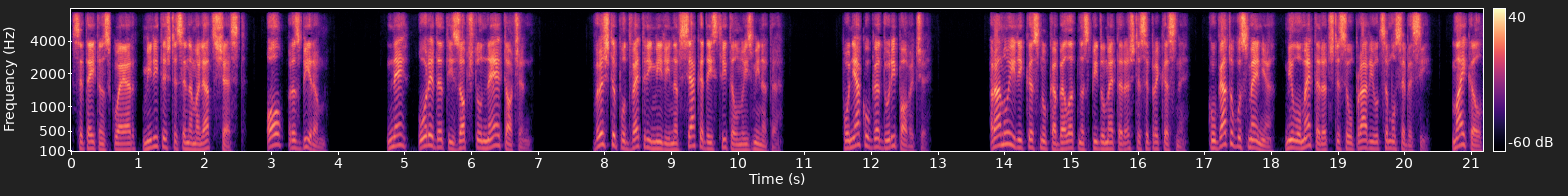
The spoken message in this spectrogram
Сетейтън Скуер, милите ще се намалят с 6. О, разбирам. Не, уредът изобщо не е точен. Връща по 2-3 мили на всяка действително измината. Понякога дори повече. Рано или късно кабелът на спидометъра ще се прекъсне. Когато го сменя, милометърът ще се оправи от само себе си. Майкъл,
